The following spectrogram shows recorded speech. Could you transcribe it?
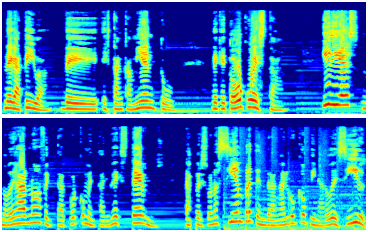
negativa, de estancamiento, de que todo cuesta. Y 10. No dejarnos afectar por comentarios externos. Las personas siempre tendrán algo que opinar o decir,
